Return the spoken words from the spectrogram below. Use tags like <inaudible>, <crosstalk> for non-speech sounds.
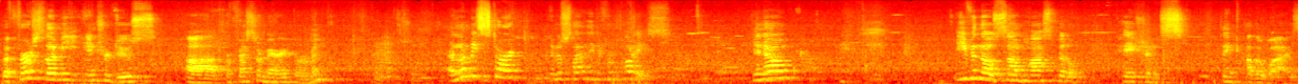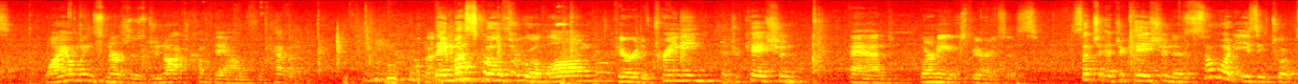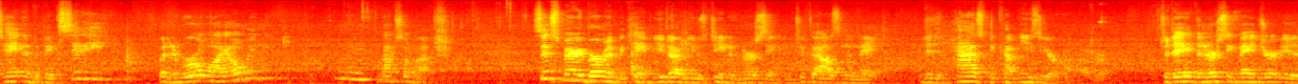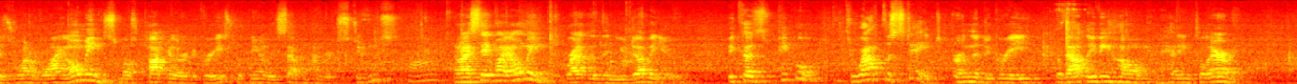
But first, let me introduce uh, Professor Mary Burman. And let me start in a slightly different place. You know, even though some hospital patients think otherwise, Wyoming's nurses do not come down from heaven. <laughs> they must go through a long period of training, education, and learning experiences. Such education is somewhat easy to obtain in the big city, but in rural Wyoming, mm, not so much. Since Mary Burman became UW's Dean of Nursing in 2008, it has become easier, however. Today, the nursing major is one of Wyoming's most popular degrees with nearly 700 students. Wow. And I say Wyoming rather than UW because people throughout the state earn the degree without leaving home and heading to Laramie.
